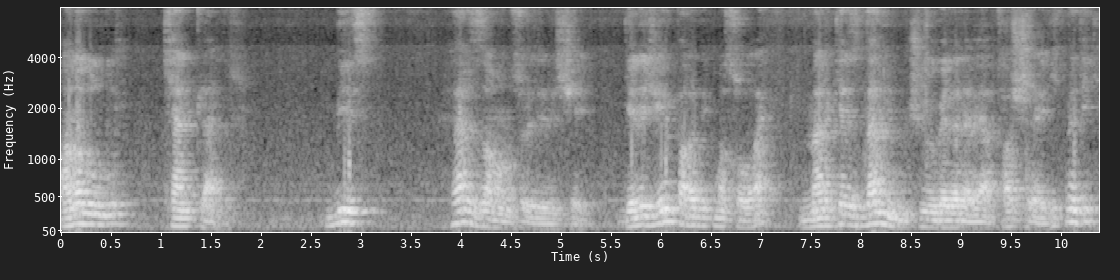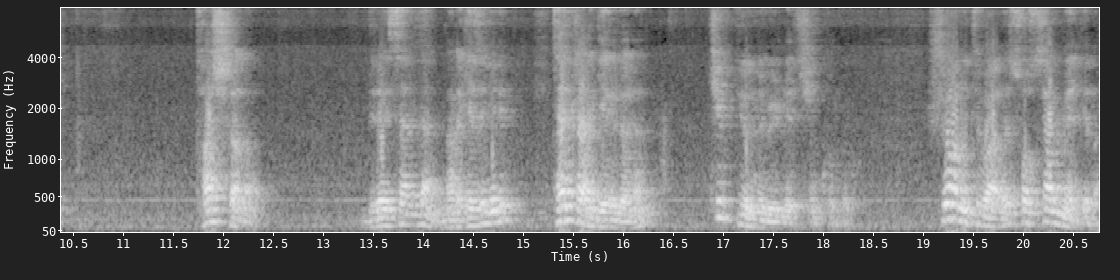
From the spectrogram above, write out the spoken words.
Anadolu'dur, kentlerdir. Biz her zaman söylediğimiz şey, geleceğin paradigması olarak merkezden şubelere veya taşraya gitmedik. Taşradan, bireyselden merkeze gelip tekrar geri dönen çift yönlü bir iletişim kurduk. Şu an itibariyle sosyal medyada,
